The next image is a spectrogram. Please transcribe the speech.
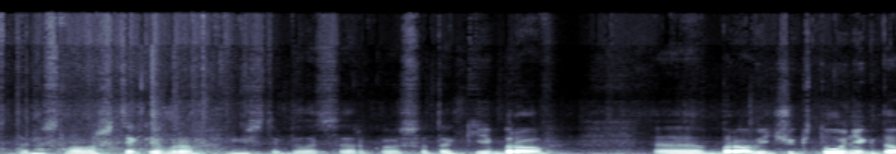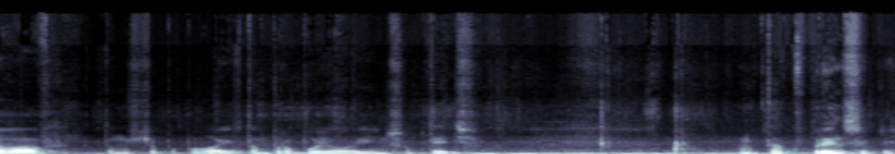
Станислава Штики брав, місто Біла Церква, ось отакі брав. Е, брав і чуктонік давав, тому що попугаїв там пропоював іншу птицю. Ну так, в принципі.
